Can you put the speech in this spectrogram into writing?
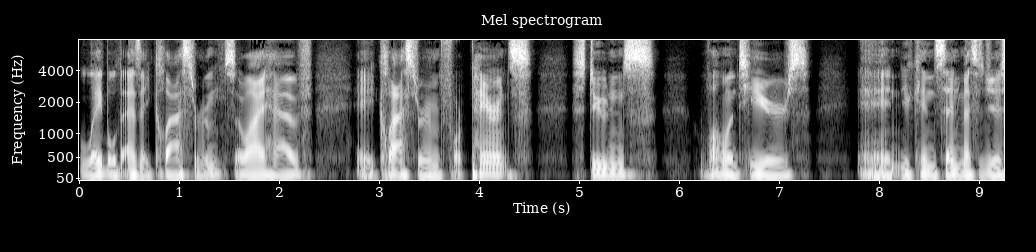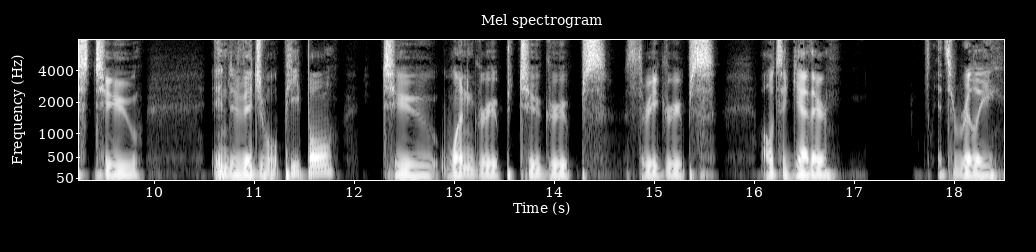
labeled as a classroom. So I have a classroom for parents, students, volunteers, and you can send messages to individual people, to one group, two groups, three groups all together. It's really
